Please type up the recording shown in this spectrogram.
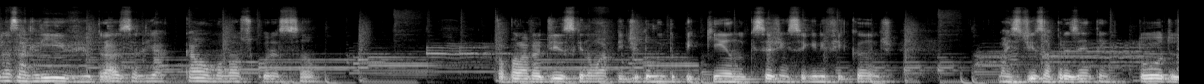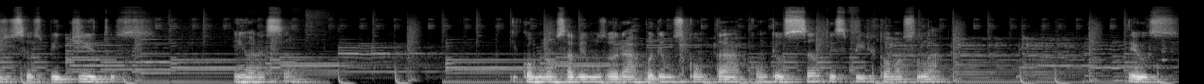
traz alívio, traz ali a calma ao nosso coração. A palavra diz que não há pedido muito pequeno, que seja insignificante, mas diz: apresentem todos os seus pedidos em oração. E como não sabemos orar, podemos contar com o Teu Santo Espírito ao nosso lado. Deus,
